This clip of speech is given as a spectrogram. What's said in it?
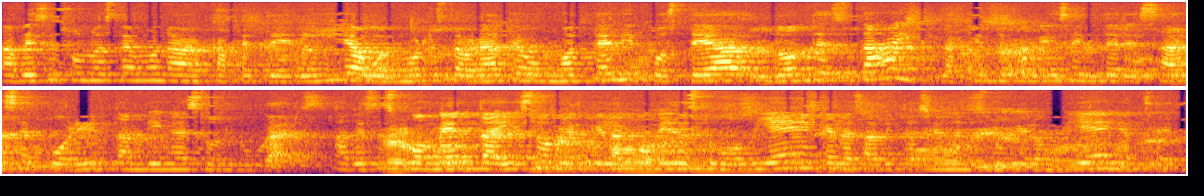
A veces uno está en una cafetería o en un restaurante o en un hotel y postea dónde está y la gente comienza a interesarse por ir también a esos lugares. A veces comenta ahí sobre que la comida estuvo bien, que las habitaciones estuvieron bien, etc.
